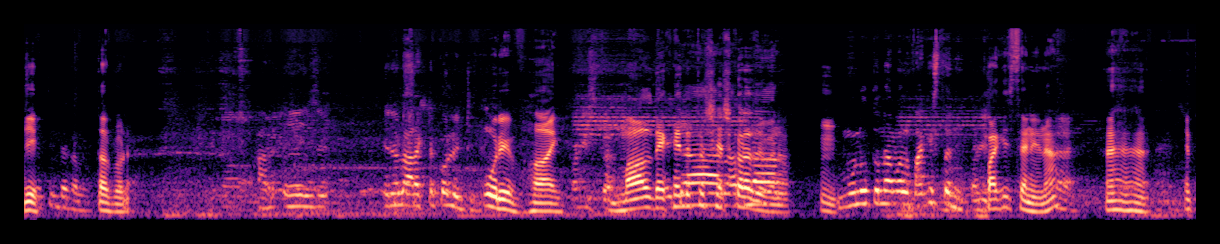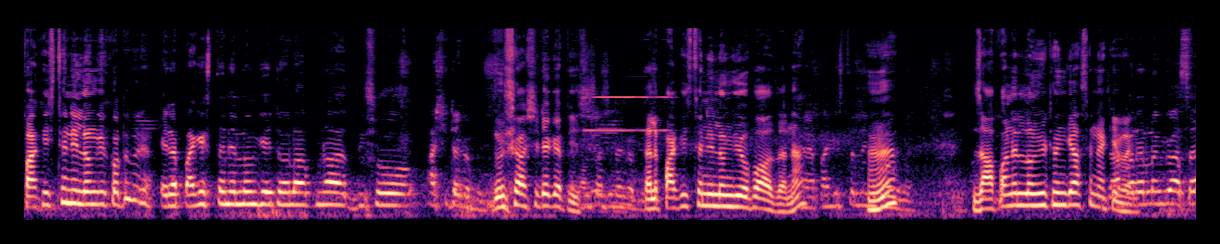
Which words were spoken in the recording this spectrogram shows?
জি তিনটা কালার তারপরে। আর এই যে এটা হলো আরেকটা কোয়ালিটি ওরে ভাই মাল দেখাইলে তো শেষ করা যাবে না। হুম। মূলত নাম হলো পাকিস্তানি। পাকিস্তানি না? হ্যাঁ। হ্যাঁ হ্যাঁ হ্যাঁ। পাকিস্তানি লুঙ্গি কত করে? এটা পাকিস্তানি লুঙ্গি এটা হলো আপনার দুশো আশি টাকা পিস দুশো আশি টাকা পিস তাহলে পাকিস্তানি লুঙ্গিও পাওয়া যায় না? হ্যাঁ হ্যাঁ? জাপানের লুঙ্গি টুঙ্গি আছে নাকি ভাই? জাপানের লুঙ্গি আছে?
